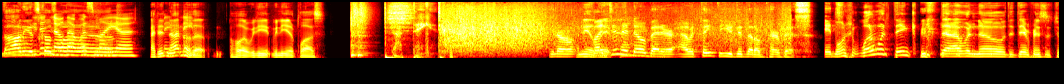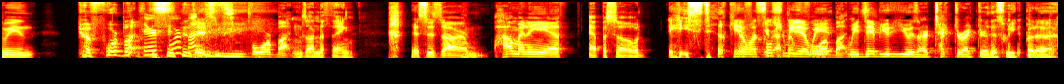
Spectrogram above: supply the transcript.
The You audience didn't goes know that was my uh I did Maiden not know name. that. Hold on, we need we need applause. God dang it! You know, I need if a I late- didn't know better, I would think that you did that on purpose. It's One, one would think that I would know the difference between. You have four buttons. There are four buttons. there's four buttons on the thing. This is our Um, how many episode? He still can't. you know, on figure out social the media, we four buttons. we debuted you as our tech director this week, but uh,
